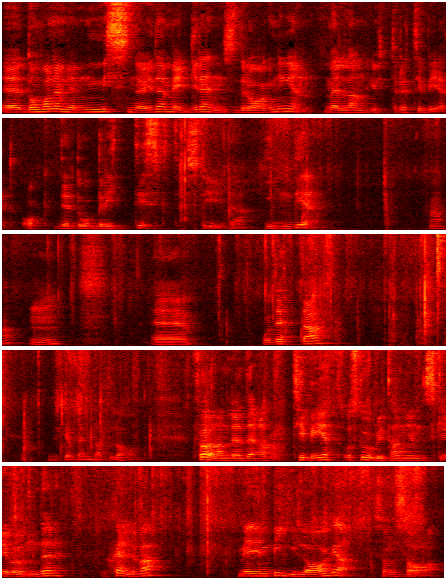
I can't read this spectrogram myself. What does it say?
Eh, De var nämligen missnöjda med gränsdragningen mellan yttre Tibet och det då brittiskt styrda Indien. Aha. Mm. Eh, och detta... Vi ska vända blad. Föranledde att Tibet och Storbritannien skrev under själva med en bilaga som sa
